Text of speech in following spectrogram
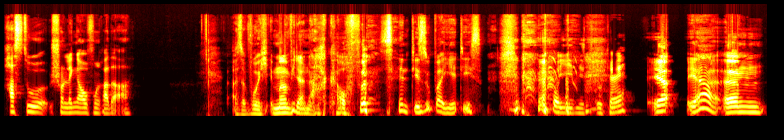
hast du schon länger auf dem Radar? Also, wo ich immer wieder nachkaufe, sind die Super Yetis. Super Yetis, okay. ja, ja, ähm,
